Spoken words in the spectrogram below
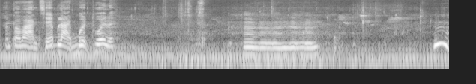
อันประวานเซฟหลายเบิดถ้วยเลย อืมอืม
